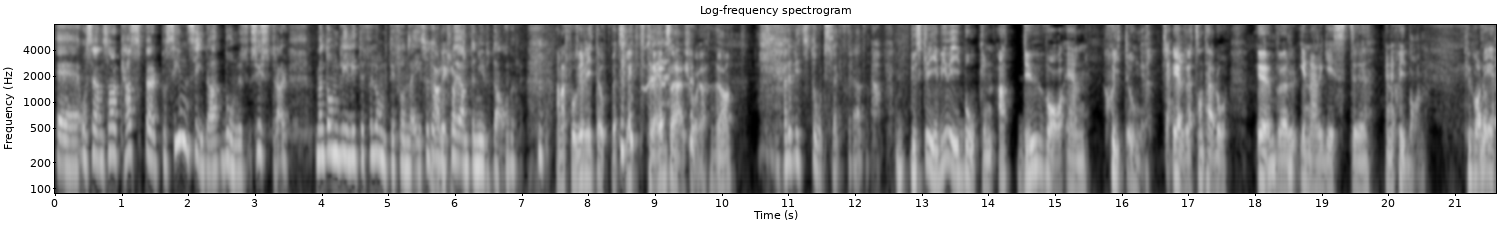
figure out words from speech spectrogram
Eh, och sen så har Kasper på sin sida bonussystrar. Men de blir lite för långt ifrån mig så Ja, de får klart. jag inte njuta av. Annars får vi rita upp ett släktträd så här tror jag. Ja. Ja, det blir ett stort släktträd. Du skriver ju i boken att du var en skitunge. Ja. Eller ett sånt här då överenergiskt eh, energibarn. Hur var det?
